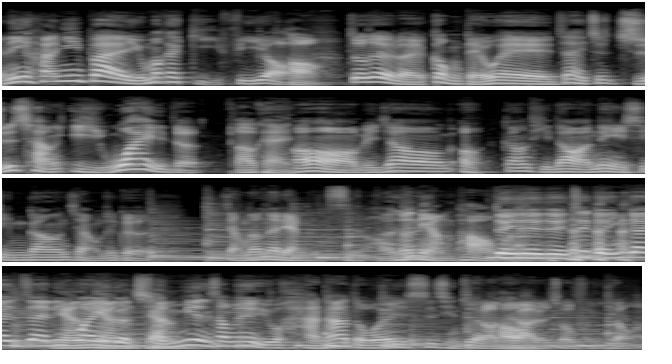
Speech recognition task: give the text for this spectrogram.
你下一拜有冇个几飞哦？好，就对了，共得位在这职场以外的 OK，哦，比较哦，刚刚提到的内心，刚刚讲这个讲到那两个字哈好。像娘炮。对对对，这个应该在另外一个层面上面有喊他抖的事情最老大的周分用啊。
